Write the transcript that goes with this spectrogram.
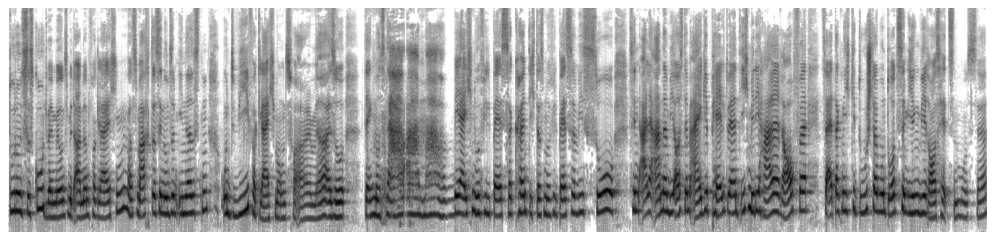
tut uns das gut, wenn wir uns mit anderen vergleichen? Was macht das in unserem Innersten? Und wie vergleichen wir uns vor allem? Ja, also denken wir uns, na, ah, wäre ich nur viel besser, könnte ich das nur viel besser? Wieso sind alle anderen wie aus dem Ei gepellt, während ich mir die Haare raufe, zwei Tage nicht geduscht habe und trotzdem irgendwie raushetzen muss? Ja?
